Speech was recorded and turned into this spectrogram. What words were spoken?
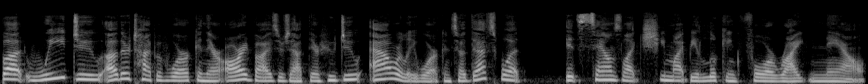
But we do other type of work, and there are advisors out there who do hourly work, and so that's what it sounds like she might be looking for right now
